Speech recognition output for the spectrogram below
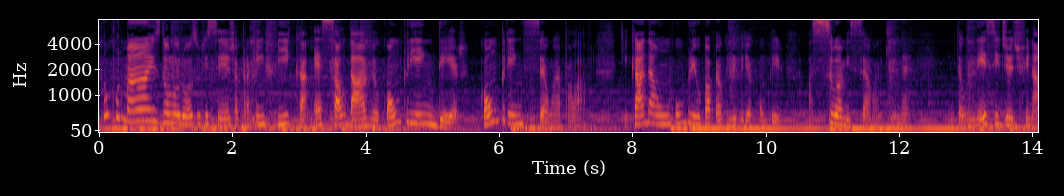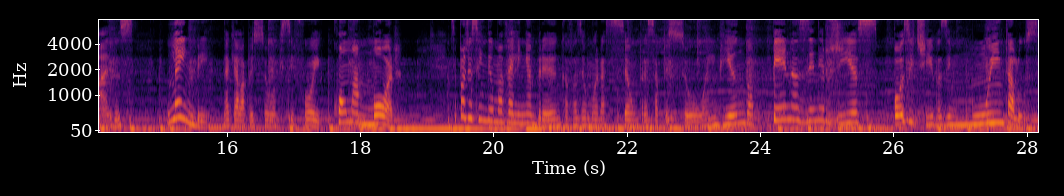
Então, por mais doloroso que seja, para quem fica, é saudável compreender. Compreensão é a palavra. Que cada um cumpriu o papel que deveria cumprir, a sua missão aqui, né? Então, nesse dia de finados, lembre daquela pessoa que se foi com amor você pode acender uma velinha branca, fazer uma oração para essa pessoa, enviando apenas energias positivas e muita luz.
